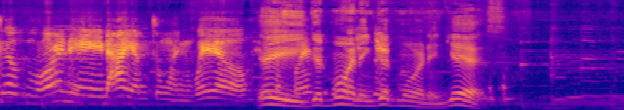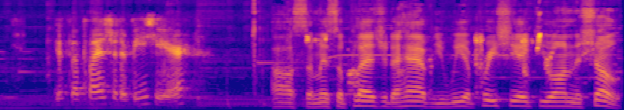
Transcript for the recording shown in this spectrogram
Good morning. I am doing well. It's hey, good morning. Good morning. Yes. It's a pleasure to be here. Awesome. It's a pleasure to have you. We appreciate you on the show.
